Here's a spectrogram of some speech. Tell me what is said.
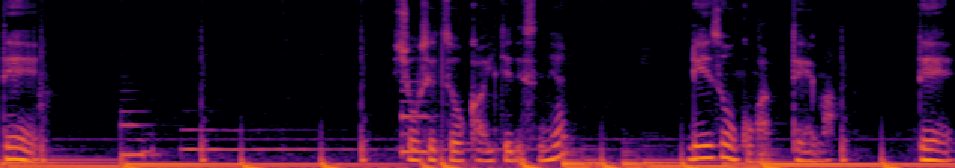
で小説を書いてですね。冷蔵庫がテーマで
